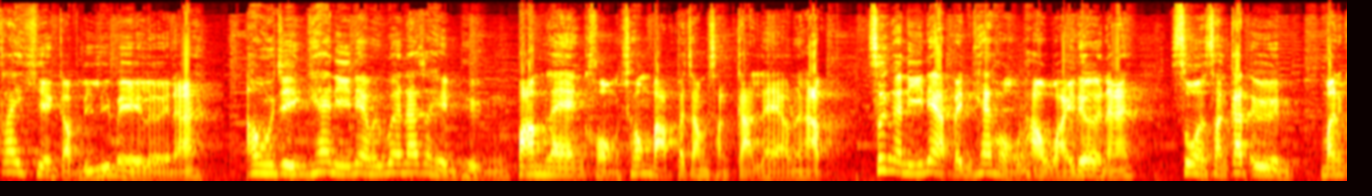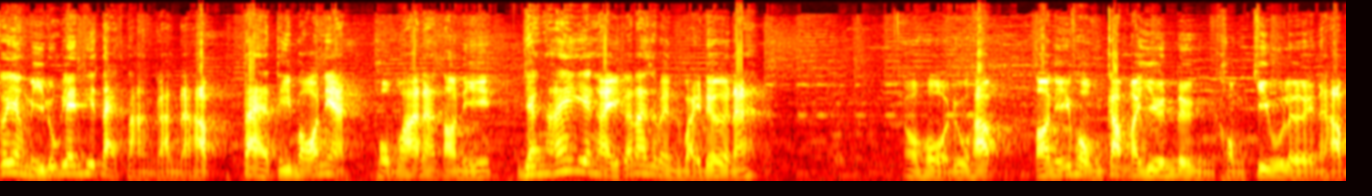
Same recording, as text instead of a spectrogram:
ใกล้เคียงกับลิลิเมย์เลยนะ เอาจริงแค่นี้เนี่ยเพื่อนๆ น่าจะเห็นถึงความแรงของช่องบัฟประจำสังกัดแล้วนะครับ ซึ่งอันนี้เนี่ยเป็นแค่ของเผ่าไวเดอร์นะ ส่วนสังกัดอื่น มันก็ยังมีลูกเล่นที่แตกต่างกันนะครับ แต่ตีบอสเนี่ยผมว่านะตอนนี้ยังไงยังไงก็น่าจะเป็นไวเดอร์นะ โอ้โห ดูครับ ตอนนี้ผมกลับมายืนหนึ่งของกิลเลยนะครับ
